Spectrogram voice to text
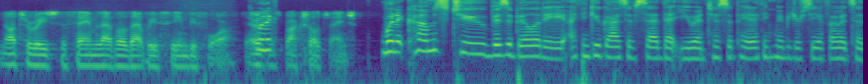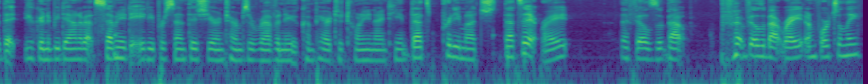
not to reach the same level that we've seen before. There is a structural change. When it comes to visibility, I think you guys have said that you anticipate, I think maybe your CFO had said that you're going to be down about 70 to 80% this year in terms of revenue compared to 2019. That's pretty much, that's it, right? That feels about, that feels about right, unfortunately.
